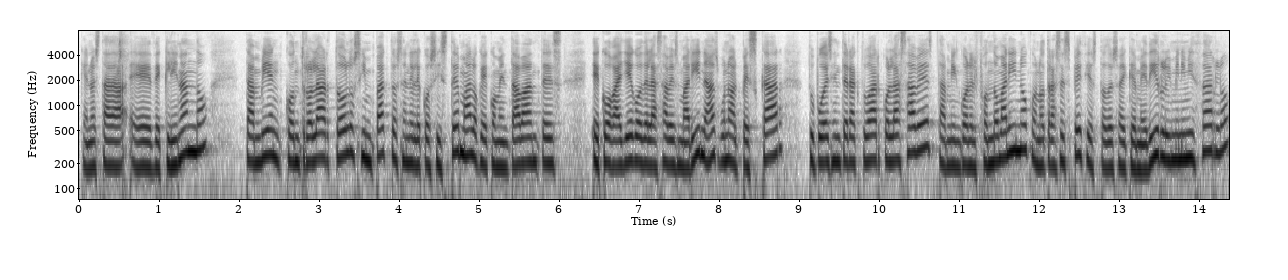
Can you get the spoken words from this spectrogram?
que no está eh, declinando, también controlar todos los impactos en el ecosistema, lo que comentaba antes Eco Gallego de las aves marinas. Bueno, al pescar tú puedes interactuar con las aves, también con el fondo marino, con otras especies, todo eso hay que medirlo y minimizarlo.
